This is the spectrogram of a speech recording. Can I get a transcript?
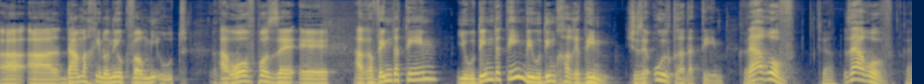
האדם החילוני הוא כבר מיעוט. הרוב פה זה אה, ערבים דתיים, יהודים דתיים ויהודים חרדים, שזה אולטרה דתיים. זה הרוב. כן. זה הרוב. כן.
